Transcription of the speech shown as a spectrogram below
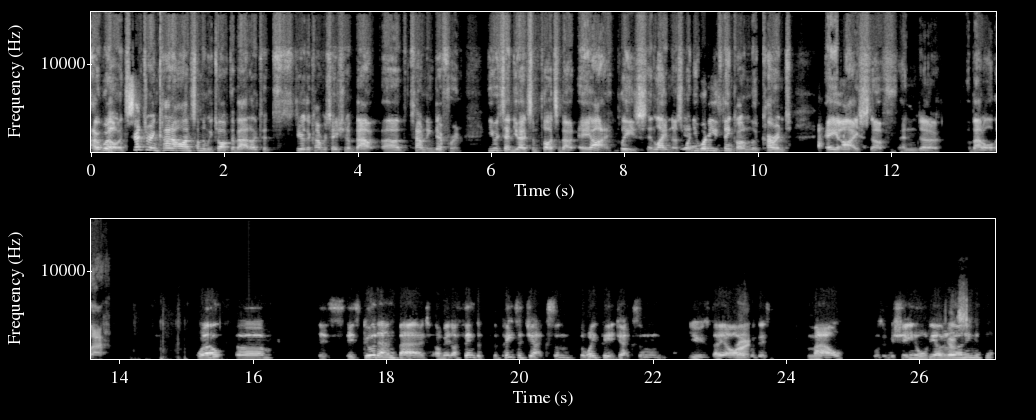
I will. It's centering kind of on something we talked about. I like to steer the conversation about uh, sounding different. You had said you had some thoughts about AI. Please enlighten us. What do you What do you think on the current AI stuff and uh, about all that? Well, um, it's it's good and bad. I mean, I think the, the Peter Jackson, the way Peter Jackson used AI Right. with this MAL, was it machine audio Yes. learning? Is it?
